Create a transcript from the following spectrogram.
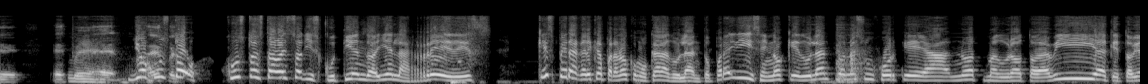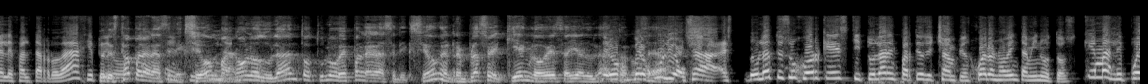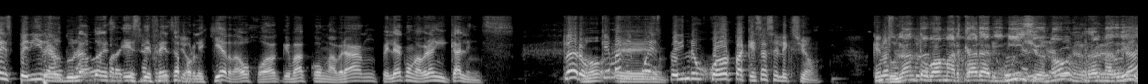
Este, bueno, Yo eh, justo, justo estaba eso discutiendo ahí en las redes. ¿Qué espera Gareca para no convocar a Dulanto? Por ahí dicen, ¿no? Que Dulanto no es un jugador que ha- no ha madurado todavía, que todavía le falta rodaje, Pero pero... está para la selección, Dulanto. Manolo Dulanto, ¿tú lo ves para la selección? ¿En reemplazo de quién lo ves ahí a Dulanto? Pero, no? pero O sea, Julio, o sea, es- Dulanto es un jugador que es titular en partidos de Champions, juega los 90 minutos. ¿Qué más le puedes pedir a Pero Dulanto jugador es, para que es sea defensa selección? por la izquierda, ojo, ah, que va con Abraham, pelea con Abraham y Callens. Claro, ¿no? ¿qué más le Eh, puedes pedir a un jugador para que sea selección? Que no Dulanto titular- va a marcar a Vinicius, liga ¿no? En el Real. Madrid.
